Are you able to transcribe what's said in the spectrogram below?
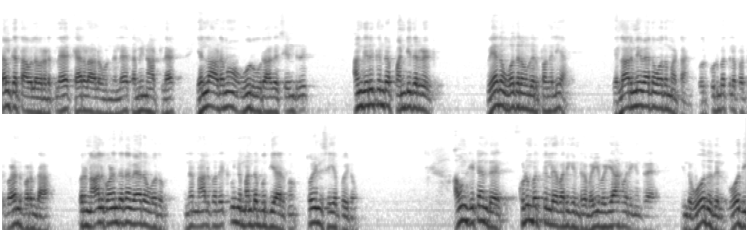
கல்கத்தாவில் ஒரு இடத்துல கேரளாவில் ஒன்றில் தமிழ்நாட்டில் எல்லா இடமும் ஊர் ஊராக சென்று அங்கே இருக்கின்ற பண்டிதர்கள் வேதம் ஓதுறவங்க இருப்பாங்க இல்லையா? எல்லாருமே வேதம் ஓத மாட்டாங்க. ஒரு குடும்பத்தில் பத்து குழந்தை பிறந்தா ஒரு நாலு குழந்தை தான் வேதம் ஓதும். இன்னும் நாலு குழந்தைக்கு கொஞ்சம் மந்த புத்தியாக இருக்கும். தொழில் செய்ய போயிடும். அவங்கக்கிட்ட அந்த குடும்பத்தில் வருகின்ற வழி வழியாக வருகின்ற இந்த ஓதுதல் ஓதி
